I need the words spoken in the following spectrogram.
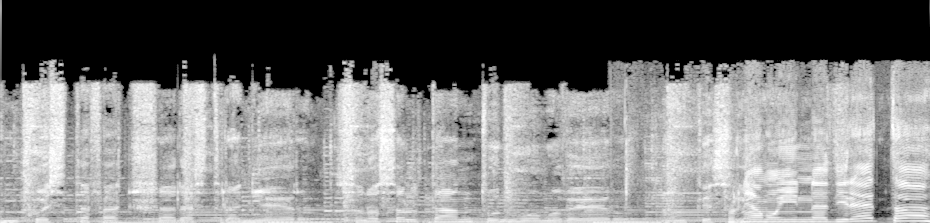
Con questa faccia da straniero sono soltanto un uomo vero. Anche se Torniamo in diretta,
